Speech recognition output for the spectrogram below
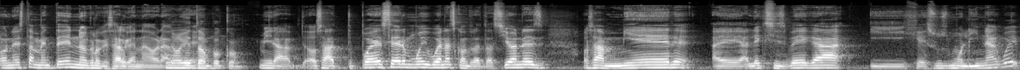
Honestamente, no creo que salgan ahora. No, güey. yo tampoco. Mira, o sea, puede ser muy buenas contrataciones. O sea, Mier, eh, Alexis Vega y Jesús Molina, güey.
